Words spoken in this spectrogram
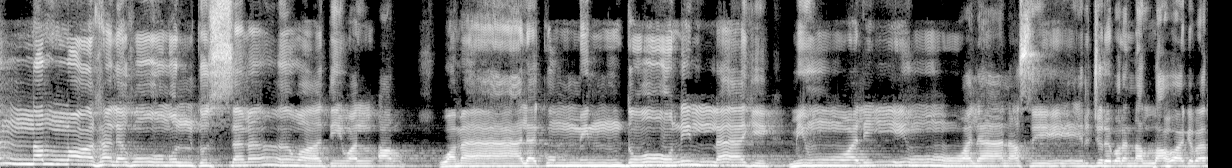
أن الله له ملك السماوات والأرض وما لكم من دون الله من ولي ولا نصير جرب لنا الله أكبر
